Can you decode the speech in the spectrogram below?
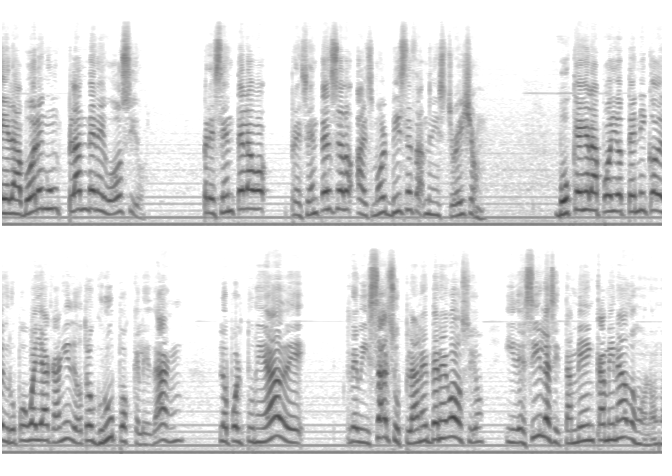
elaboren un plan de negocio, preséntenselo al Small Business Administration, busquen el apoyo técnico del Grupo Guayacán y de otros grupos que le dan la oportunidad de revisar sus planes de negocio y decirles si están bien encaminados o no.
